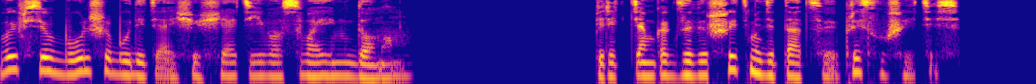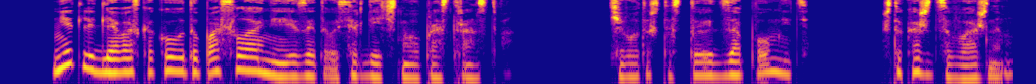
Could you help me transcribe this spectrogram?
вы все больше будете ощущать его своим домом. Перед тем, как завершить медитацию, прислушайтесь. Нет ли для вас какого-то послания из этого сердечного пространства? Чего-то, что стоит запомнить, что кажется важным.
